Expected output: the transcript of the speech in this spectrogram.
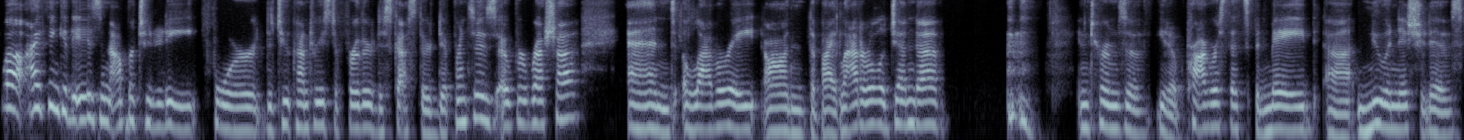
Well, I think it is an opportunity for the two countries to further discuss their differences over Russia and elaborate on the bilateral agenda in terms of you know progress that's been made, uh, new initiatives.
